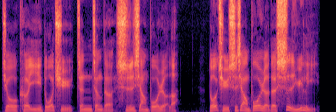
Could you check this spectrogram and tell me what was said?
就可以夺取真正的实相般若了。夺取实相般若的事与理，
